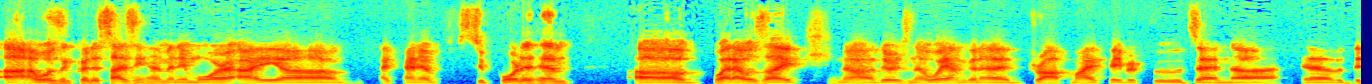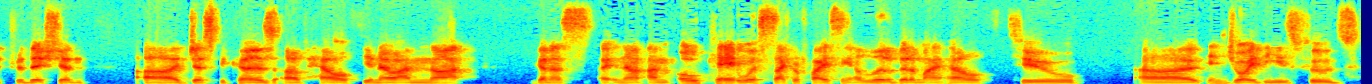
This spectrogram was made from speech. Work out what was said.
I wasn't criticizing him anymore. I uh, I kind of supported him, uh, but I was like, no, there's no way I'm gonna drop my favorite foods and uh, uh, the tradition uh, just because of health. You know, I'm not gonna. You know, I'm okay with sacrificing a little bit of my health to enjoy these foods.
